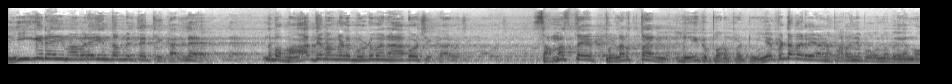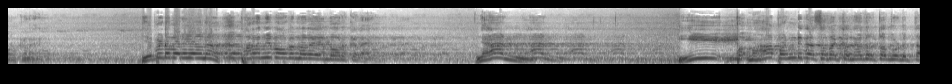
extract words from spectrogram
ലീഗിനെയും അവരെയും തമ്മിൽ തെറ്റിക്കല്ലേ ഇന്നിപ്പോ മാധ്യമങ്ങൾ മുഴുവൻ ആഘോഷിക്കാൻ സമസ്തയെ പിളർത്താൻ ലീഗ് പുറപ്പെട്ടു. എവിടെ വരെയാണ് പറഞ്ഞു പോകുന്നത് എന്നോർക്കണേ എവിടെ വരെയാണ് പറഞ്ഞു പോകുന്നത് എന്നോർക്കണേ ഞാൻ ഈ മഹാപണ്ഡിത സഭയ്ക്ക് നേതൃത്വം കൊടുത്ത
